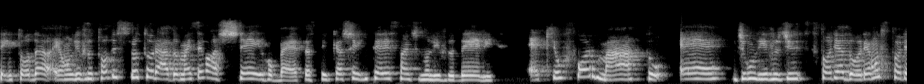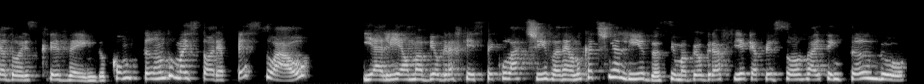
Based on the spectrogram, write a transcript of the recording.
Tem toda, é um livro todo estruturado, mas eu achei, Roberta, assim, o que eu achei interessante no livro dele é que o formato é de um livro de historiador, é um historiador escrevendo, contando uma história pessoal, e ali é uma biografia especulativa, né? Eu nunca tinha lido assim uma biografia que a pessoa vai tentando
